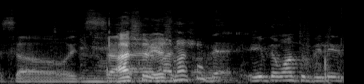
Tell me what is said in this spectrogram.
so it's. Asher, yes, but If they want to believe,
